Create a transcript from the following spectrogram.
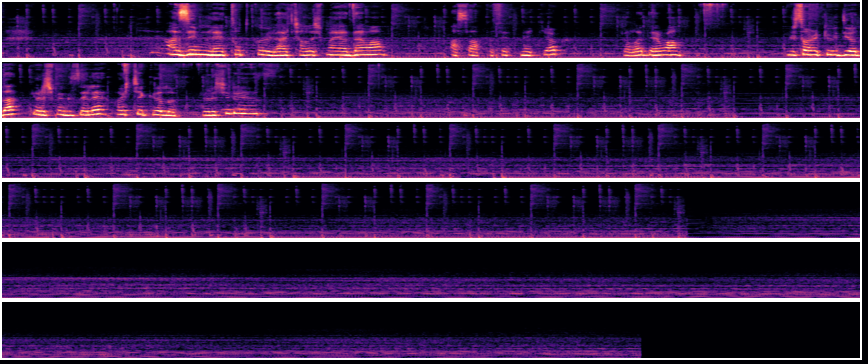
Azimle, tutkuyla çalışmaya devam. Asla pes etmek yok. Yola devam. Bir sonraki videoda görüşmek üzere. Hoşçakalın. Görüşürüz.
